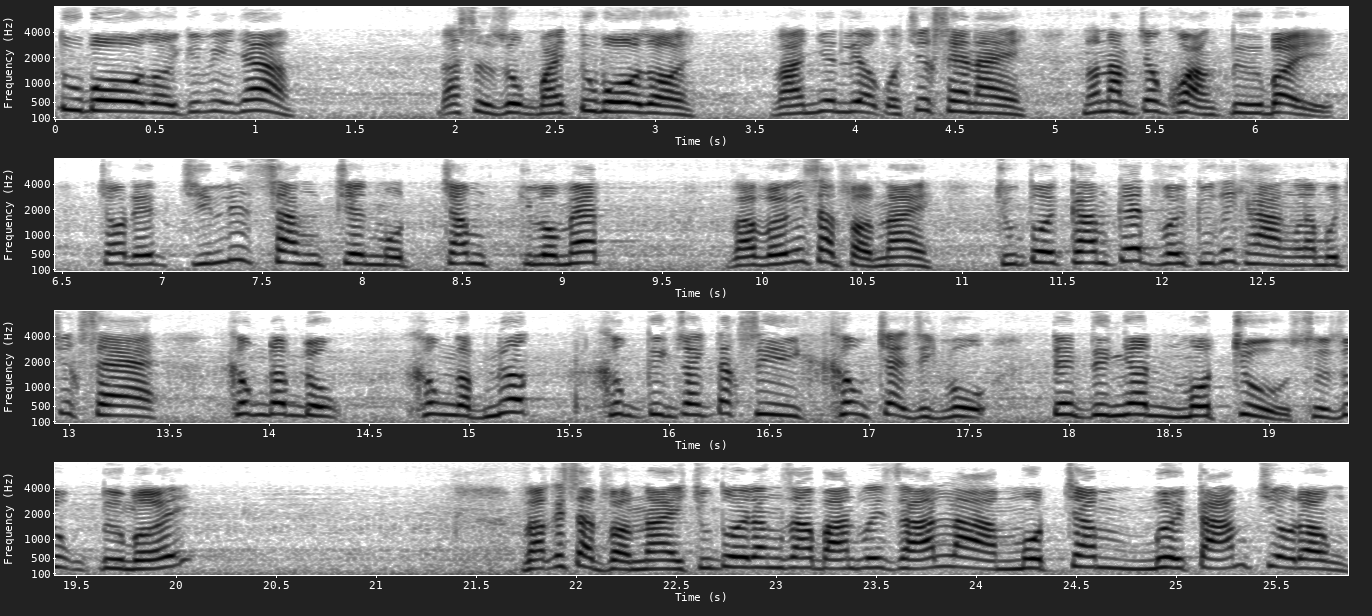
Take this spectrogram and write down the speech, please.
turbo rồi quý vị nhá. Đã sử dụng máy turbo rồi Và nhiên liệu của chiếc xe này Nó nằm trong khoảng từ 7 cho đến 9 lít xăng trên 100 km Và với cái sản phẩm này Chúng tôi cam kết với quý khách hàng là một chiếc xe không đâm đụng, không ngập nước, không kinh doanh taxi, không chạy dịch vụ, tên tư nhân, một chủ sử dụng từ mới. Và cái sản phẩm này chúng tôi đang giao bán với giá là 118 triệu đồng.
